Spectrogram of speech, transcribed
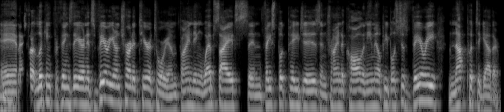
Mm-hmm. And I start looking for things there, and it's very uncharted territory. I'm finding websites and Facebook pages and trying to call and email people. It's just very not put together.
